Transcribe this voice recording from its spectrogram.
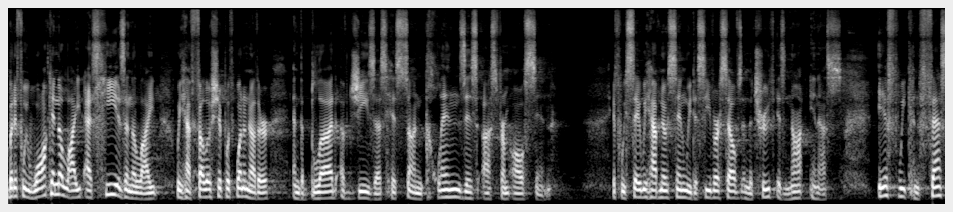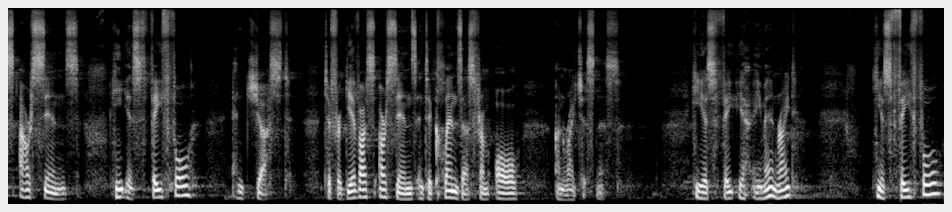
But if we walk in the light as he is in the light, we have fellowship with one another, and the blood of Jesus, his son, cleanses us from all sin. If we say we have no sin, we deceive ourselves, and the truth is not in us. If we confess our sins, he is faithful and just to forgive us our sins and to cleanse us from all unrighteousness. He is faith, yeah, amen, right? He is faithful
